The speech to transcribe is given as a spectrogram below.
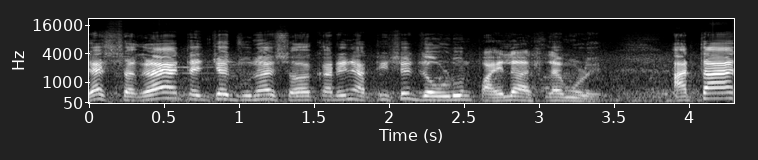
या सगळ्या त्यांच्या जुन्या सहकार्याने अतिशय जवळून पाहिलं असल्यामुळे. आता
